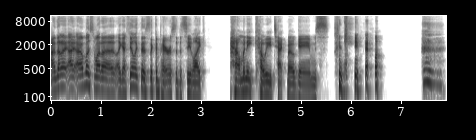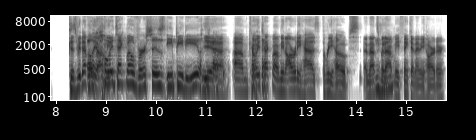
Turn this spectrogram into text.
And then I, I almost want to like. I feel like there's the comparison to see like how many Koei Tecmo games came out. Because we Oh, definitely are- Koei Tecmo versus EPD. Like, yeah. Um, Koei Tecmo, I mean, already has three hopes, and that's Mhm. without me thinking any harder.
